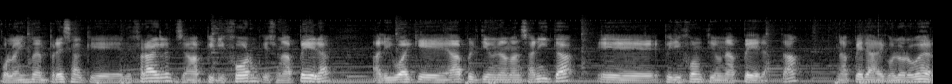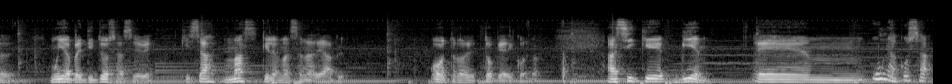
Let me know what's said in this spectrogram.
por la misma empresa que de Fragler, se llama Piriform, que es una pera. Al igual que Apple tiene una manzanita, eh, Piriform tiene una pera, ¿está? Una pera de color verde, muy apetitosa se ve, quizás más que la manzana de Apple. Otro de toque de color. Así que, bien, Em, una cosa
